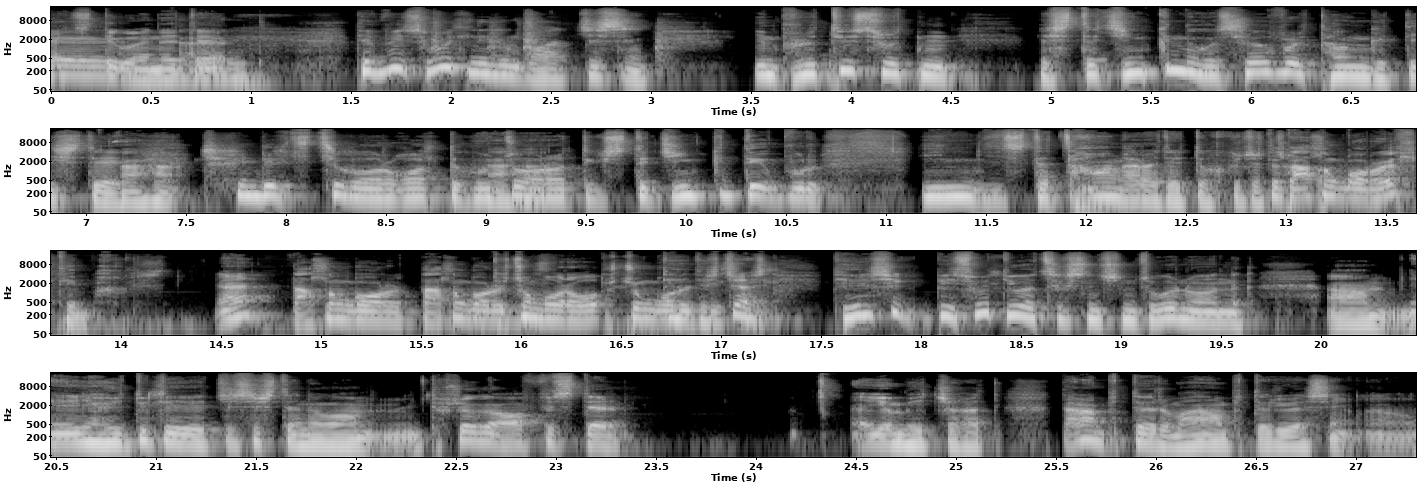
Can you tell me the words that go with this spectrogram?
яачдаг байна те. Тэг би сүүл нэг юм бодож исэн. Им продюсерүүд нь Яста жинхэнэ нөгөө silver tongue гэдэг штэ. Аха. Чихэн дээр цэцэг ургуулдаг, хүзүү ороодаг штэ. Жинхэнэ бүр энэ яста заван гараад байдаг гэж Тэ бодож. 73 л тийм баг дээ. А? 73 43 43 43 тэр чинь бас тэр шиг би сүүл юу яцгсэн чинь зүгээр нөгөө нэг яа хэдүүлээ яжсэн штэ нөгөө төвшөөгийн офис дээр юм хийж хагаад дараа нь битээр манай битээр юу яасан аа,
